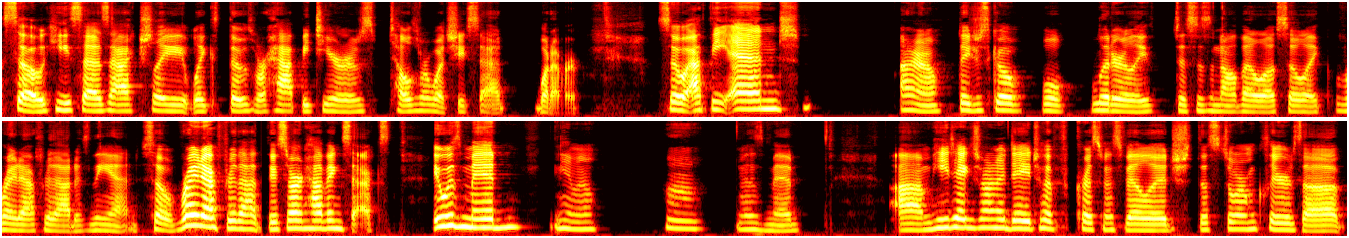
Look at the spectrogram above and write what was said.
So he says actually like those were happy tears tells her what she said whatever. So at the end I don't know. They just go, well, literally, this is a novella. So, like, right after that is the end. So, right after that, they start having sex. It was mid, you know, Hmm. it was mid. Um, he takes her on a date to a Christmas village. The storm clears up.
